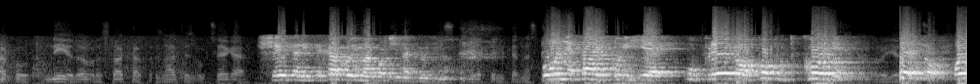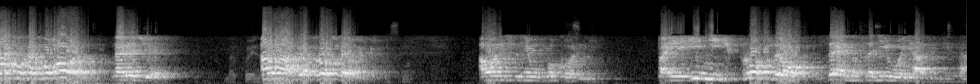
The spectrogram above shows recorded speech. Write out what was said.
tako nije dobro svakako, znate zbog čega? Šeitan i tekako ima moći nad ljudima. On je taj koji ih je upregao poput konje. Svjesno, onako kako on naređuje. Allah ga prokleo, a oni su njemu pokorni. Pa je i njih prokleo zajedno sa njim u jazim bila.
